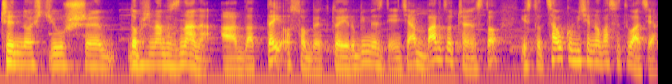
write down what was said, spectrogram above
czynność już e, dobrze nam znana, a dla tej osoby, której robimy zdjęcia, bardzo często jest to całkowicie nowa sytuacja,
